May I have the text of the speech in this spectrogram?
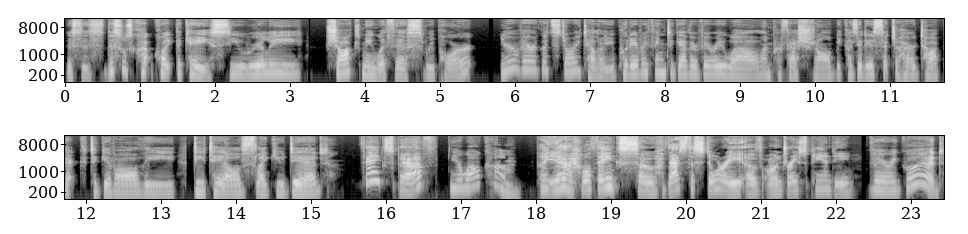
this is this was quite the case. You really shocked me with this report. You're a very good storyteller. You put everything together very well and professional because it is such a hard topic to give all the details like you did. Thanks, Beth. You're welcome. But yeah, well, thanks. So that's the story of Andras Pandy. Very good.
